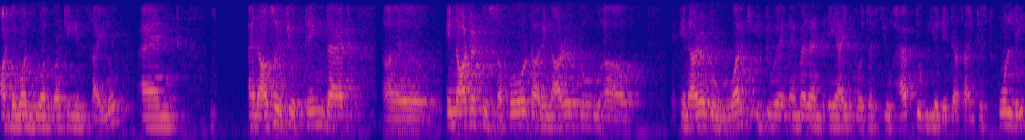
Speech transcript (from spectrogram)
are the ones who are working in silo and and also if you think that uh, in order to support or in order to uh, in order to work into a ML and AI project you have to be a data scientist only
